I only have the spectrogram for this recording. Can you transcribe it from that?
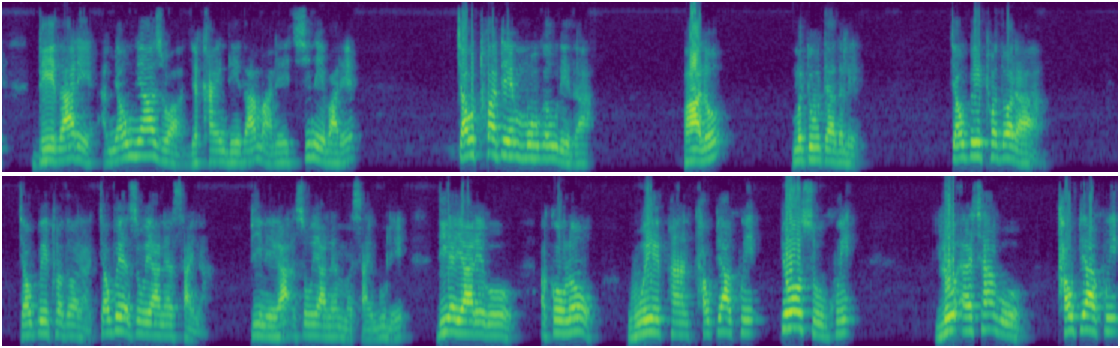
ဒေသားတွေအမြောက်များစွာရခိုင်ဒေသားမှာလည်းရှိနေပါတယ်ကြောက်ထွက်တဲ့မိုးကုတ်တွေသာဘာလို့မတူတတ်တယ်လေကြောက်ပေးထွက်သွားတာကြောက်ပေးထွက်သွားတာကြောက်ပေးအစိုးရနဲ့ဆိုင်တာပြည်နယ်ကအစိုးရနဲ့မဆိုင်ဘူးလေဒီအရာတွေကို အကုန်လုံးဝေဖန်ထောက်ပြခွင့်ပြောဆိုခွင့်လိုအပ်ချက်ကိုထောက်ပြခွင့်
